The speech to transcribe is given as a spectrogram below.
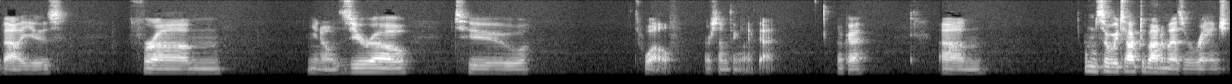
values from you know 0 to 12 or something like that. Okay. Um, and so we talked about them as a range.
